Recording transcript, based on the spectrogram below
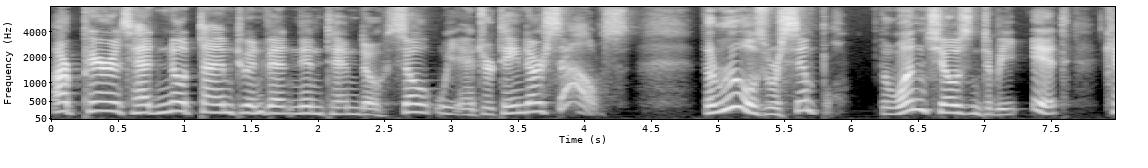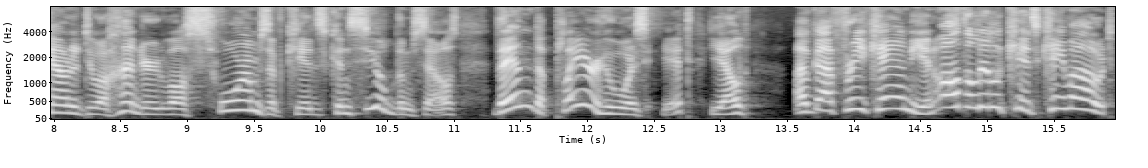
Our parents had no time to invent Nintendo, so we entertained ourselves. The rules were simple. The one chosen to be it counted to a hundred while swarms of kids concealed themselves. Then the player who was it yelled, I've got free candy, and all the little kids came out,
